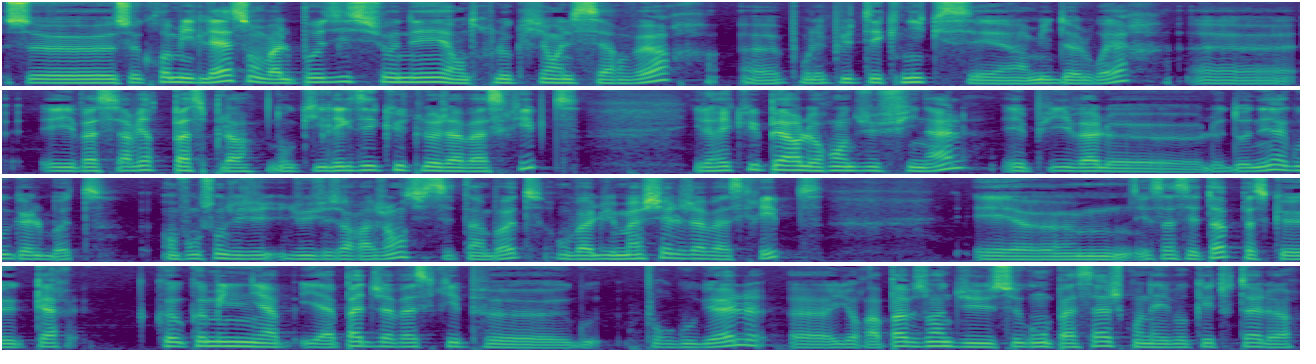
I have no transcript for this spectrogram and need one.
ce, ce Chromidless, on va le positionner entre le client et le serveur. Euh, pour les plus techniques, c'est un middleware. Euh, et il va servir de passe-plat. Donc, il exécute le JavaScript, il récupère le rendu final, et puis il va le, donner à Googlebot. En fonction du, user agent, si c'est un bot, on va lui mâcher le JavaScript. Et, euh, ça, c'est top parce que comme il n'y a, pas de JavaScript pour Google, il n'y aura pas besoin du second passage qu'on a évoqué tout à l'heure.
